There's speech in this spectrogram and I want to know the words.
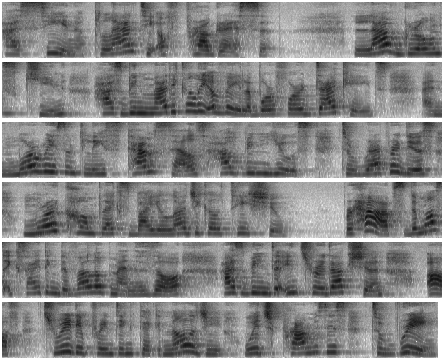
has seen plenty of progress lab-grown skin has been medically available for decades and more recently stem cells have been used to reproduce more complex biological tissue. Perhaps the most exciting development, though, has been the introduction of 3D printing technology which promises to bring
